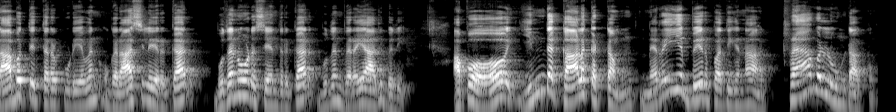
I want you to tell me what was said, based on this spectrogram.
லாபத்தை தரக்கூடியவன் உங்கள் ராசியில் இருக்கார் புதனோடு சேர்ந்திருக்கார் புதன் விரையாதிபதி. அப்போது இந்த காலகட்டம் நிறைய பேர் பார்த்தீங்கன்னா ட்ராவல் உண்டாக்கும்.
